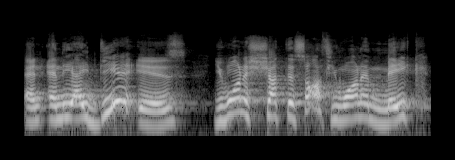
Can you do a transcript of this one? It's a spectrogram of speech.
And, and the idea is you want to shut this off. You want to make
